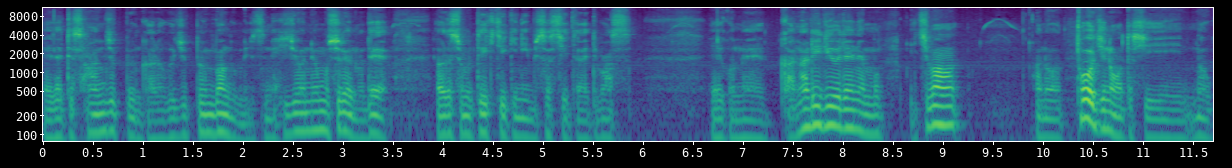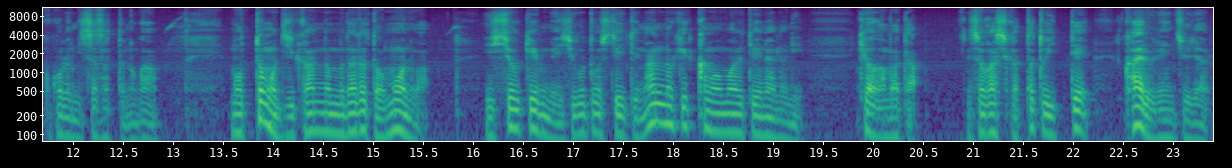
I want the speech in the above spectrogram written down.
えー、だいたい30分から60分番組ですね。非常に面白いので、私も定期的に見させていただいてます。えーこのね、かなり流でね、もう一番、あの、当時の私の心に刺さったのが、最も時間の無駄だと思うのは一生懸命仕事をしていて何の結果も生まれていないのに今日は頑張った忙しかったと言って帰る連中である、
